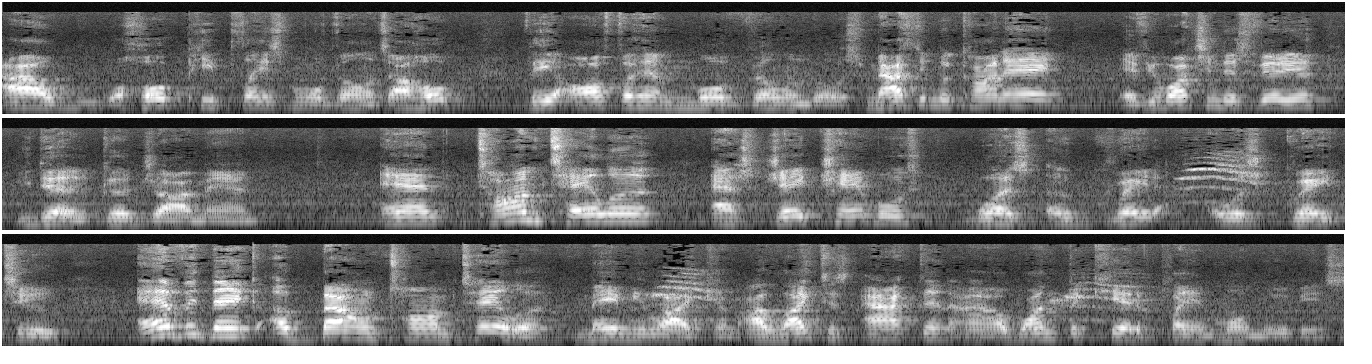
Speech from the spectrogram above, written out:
I hope he plays more villains. I hope they offer him more villain roles. Matthew McConaughey, if you're watching this video, you did a good job, man. And Tom Taylor as Jake Chambers was a great was great too. Everything about Tom Taylor made me like him. I liked his acting, and I wanted the kid to play in more movies.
